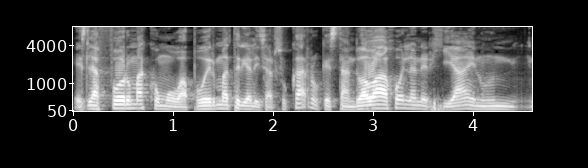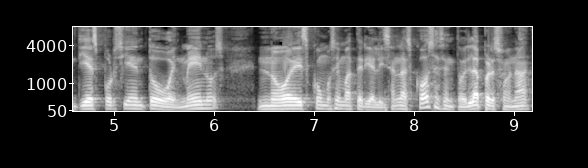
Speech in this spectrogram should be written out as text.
es la forma como va a poder materializar su carro, que estando abajo en la energía en un 10% o en menos, no es como se materializan las cosas. Entonces la persona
